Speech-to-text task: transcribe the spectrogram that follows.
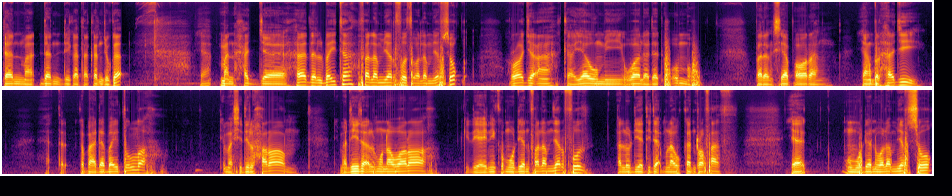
Dan dan dikatakan juga ya man hajja hadzal baita falam yarfuth wa lam yafsuq raja'a ka yaumi waladat ummuh. Barang siapa orang yang berhaji ya, kepada Baitullah di Masjidil Haram di Madinah Al Munawwarah dia ini kemudian falam yarfud lalu dia tidak melakukan rafath ya kemudian walam yafsuq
